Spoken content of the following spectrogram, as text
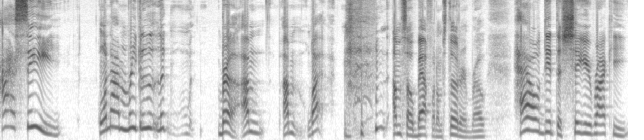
I see when I'm re look, bruh, I'm I'm what I'm so baffled. I'm stuttering, bro. How did the Shigaraki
